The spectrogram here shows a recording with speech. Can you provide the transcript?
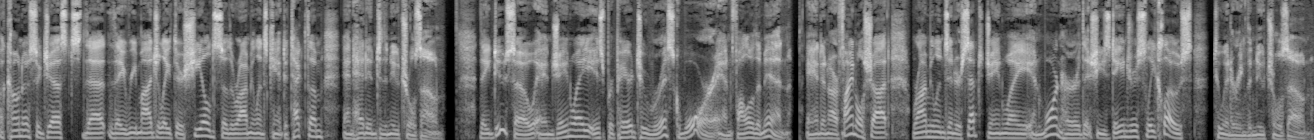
Okona suggests that they remodulate their shields so the Romulans can't detect them and head into the neutral zone. They do so, and Janeway is prepared to risk war and follow them in. And in our final shot, Romulans intercept Janeway and warn her that she's dangerously close to entering the neutral zone.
